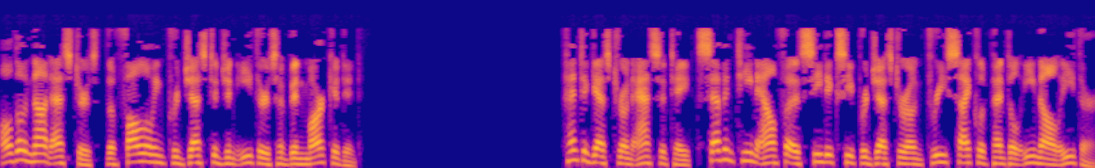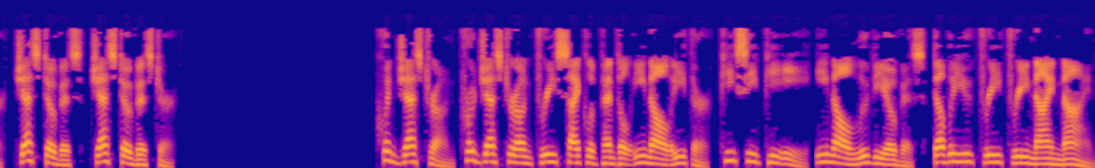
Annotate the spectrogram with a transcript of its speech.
Although not esters, the following progestogen ethers have been marketed. Pentagestrone acetate, 17-alpha-acetoxyprogesterone 3-cyclopentyl enol ether, Gestovis, Gestovister. Quingestrone, progesterone 3-cyclopentyl enol ether, PCPE, enol luteovis, W3399.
